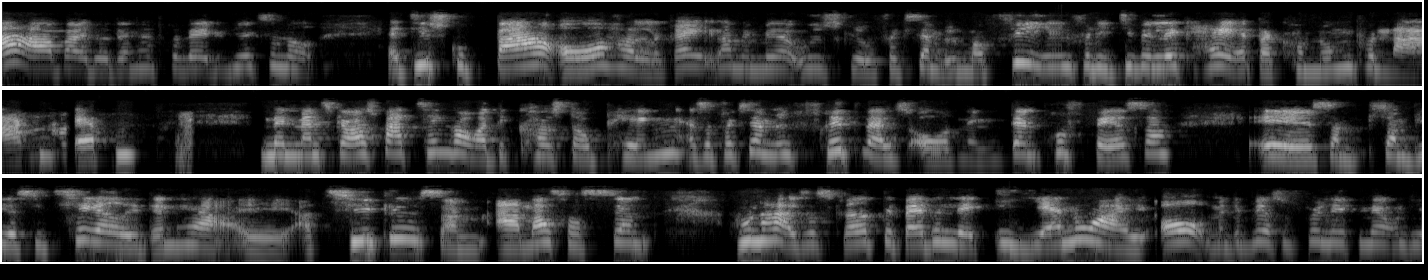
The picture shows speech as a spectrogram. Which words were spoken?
jeg arbejdede i den her private virksomhed, at de skulle bare overholde reglerne med at udskrive for eksempel morfin, fordi de ville ikke have, at der kom nogen på nakken af dem. Men man skal også bare tænke over, at det koster jo penge. Altså for eksempel fritvalgsordningen, den professor, øh, som, som bliver citeret i den her øh, artikel, som Anders har sendt, hun har altså skrevet et debatindlæg i januar i år, men det bliver selvfølgelig ikke nævnt i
